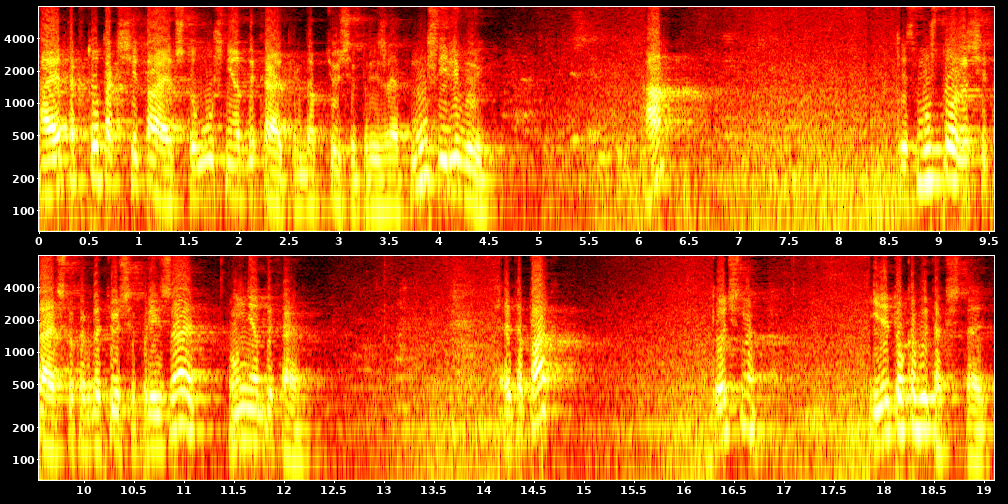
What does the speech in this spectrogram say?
А это кто так считает, что муж не отдыхает, когда теща приезжает? Муж или вы? А? То есть муж тоже считает, что когда теща приезжает, он не отдыхает. Это так? Точно? Или только вы так считаете?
